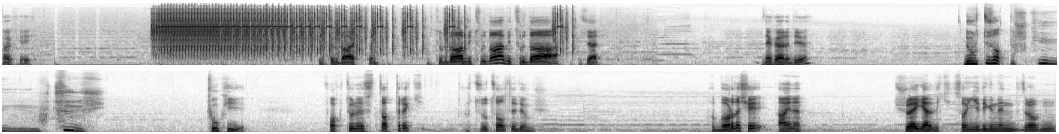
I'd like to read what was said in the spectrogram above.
Okey. Bir tur daha açtım. Bir tur daha, bir tur daha, bir tur daha. Güzel. Ne kadar diyor? 462. Çüş. Çok iyi. Faktörüne stat track 336 ediyormuş. Ha, bu arada şey aynen. Şuraya geldik. Son 7 günün drop'unu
